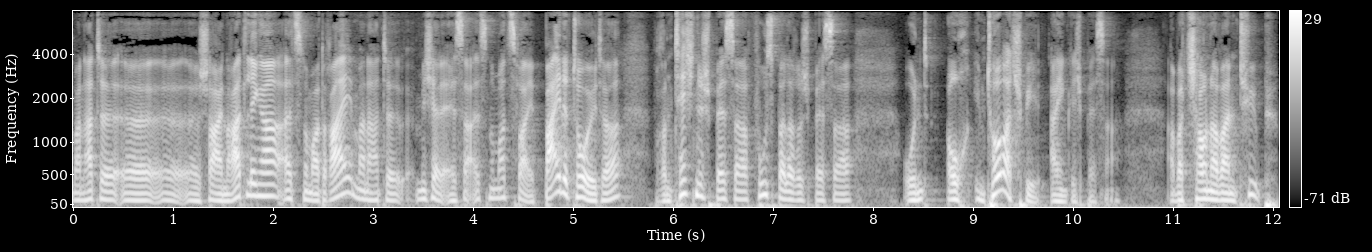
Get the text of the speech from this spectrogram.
Man hatte äh, äh, Schein Radlinger als Nummer drei, man hatte Michael Esser als Nummer zwei. Beide Torhüter waren technisch besser, fußballerisch besser und auch im Torwartspiel eigentlich besser. Aber Schauner war ein Typ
